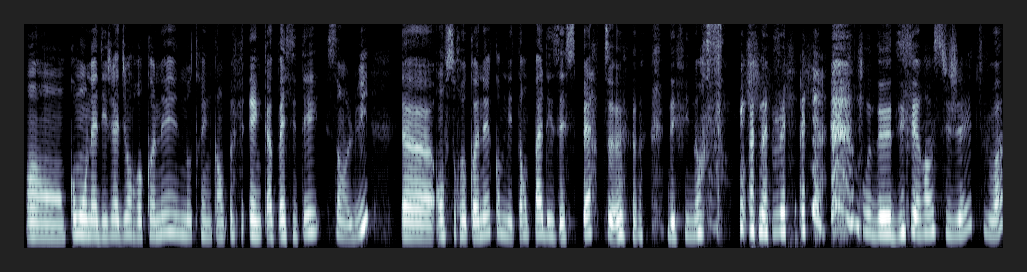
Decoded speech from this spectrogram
Comme on a déjà dit, on reconnaît notre incap- incapacité sans lui. Euh, on se reconnaît comme n'étant pas des expertes euh, des finances ou de différents sujets, tu vois.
